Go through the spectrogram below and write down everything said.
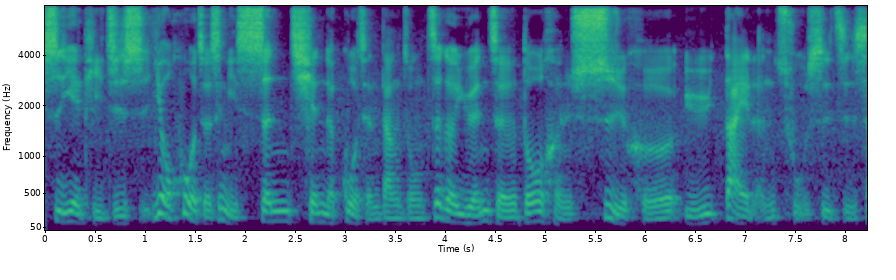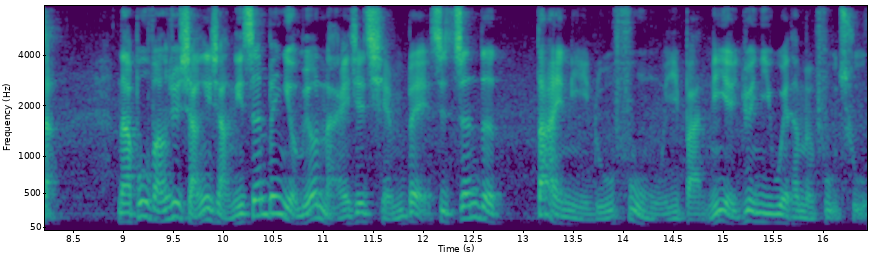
事业体之时，又或者是你升迁的过程当中，这个原则都很适合于待人处事之上。那不妨去想一想，你身边有没有哪一些前辈是真的待你如父母一般，你也愿意为他们付出？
